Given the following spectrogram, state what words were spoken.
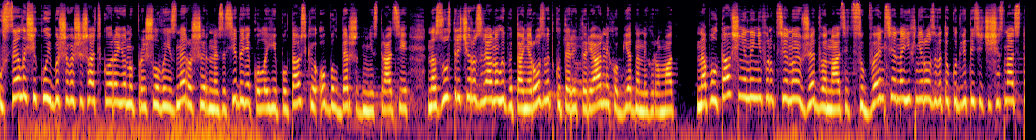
У селищі Куйбишеве Шишацького району пройшло виїзне розширене засідання колегії Полтавської облдержадміністрації. На зустрічі розглянули питання розвитку територіальних об'єднаних громад. На Полтавщині нині функціонує вже 12. Субвенція на їхній розвиток у 2016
